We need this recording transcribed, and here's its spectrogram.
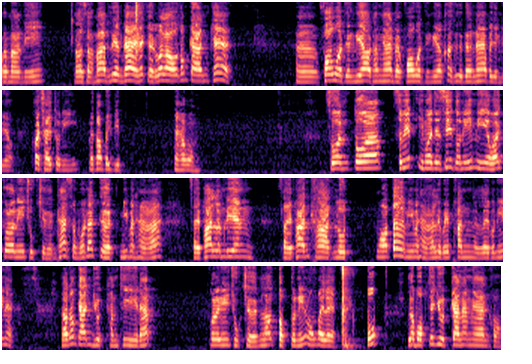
ประมาณนี้เราสามารถเลือกได้ถ้าเกิดว่าเราต้องการแค่ forward อย่างเดียวทำงานแบบ forward อย่างเดียวก็คือเดินหน้าไปอย่างเดียว ก็ใช้ตัวนี้ไม่ต้องไปบิดนะครับผมส่วนตัวสวิตช์ emergency ตัวนี้มีเอาไว้กรณีฉุกเฉิน ถ้าสมมติว่าเกิดมีปัญหา สายพานลำเลียง สายพานขาดหลุดมอเตอร์มีปัญหาหรือไปพันอะไรพวกนี้เนี่ย เราต้องการหยุดทันทีนะครับ กรณีฉุกเฉินเราตบตัวนี้ลงไปเลย ปุ๊บ ระบบจะหยุดการทำงานของ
